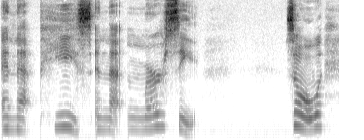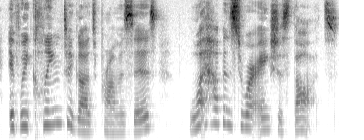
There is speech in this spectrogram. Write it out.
and that peace and that mercy. So, if we cling to God's promises, what happens to our anxious thoughts?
